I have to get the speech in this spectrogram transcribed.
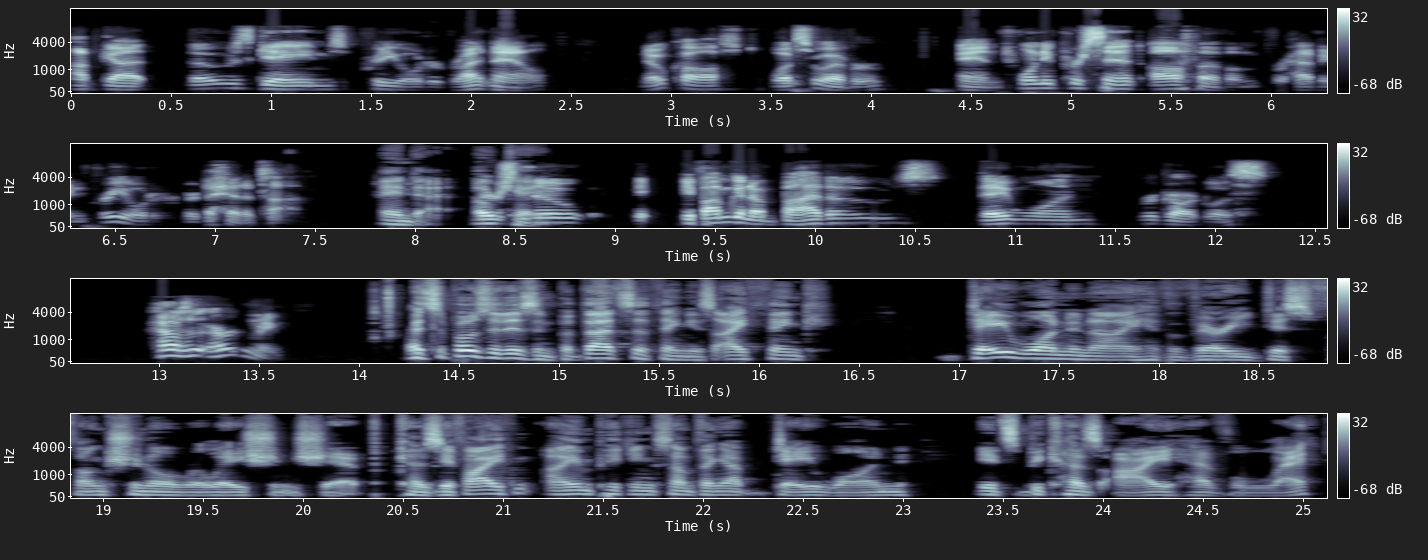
I've got those games pre-ordered right now, no cost whatsoever, and twenty percent off of them for having pre-ordered ahead of time. and uh, There's okay, no if I'm going to buy those day one, regardless. How's it hurting me? I suppose it isn't, but that's the thing is I think day one and I have a very dysfunctional relationship because if I I am picking something up day one, it's because I have let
